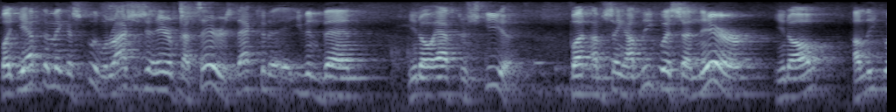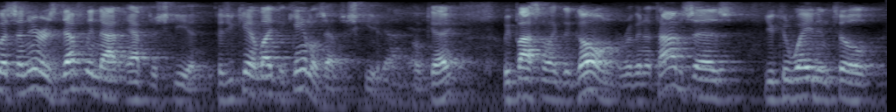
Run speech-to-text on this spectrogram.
But you have to make a split. When Rashi said Erev Katzeris, that could have even been, you know, after Shkia. But I'm saying Halikwa Sanir, you know, Halikwa Sanir is definitely not after Shkia, because you can't light the candles after Shkia, Yeah, okay? We pass like the Gon. Rabbi Tam says you can wait until,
